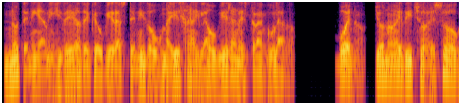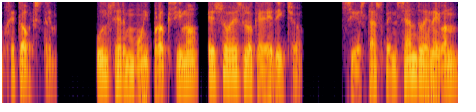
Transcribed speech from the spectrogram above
No tenía ni idea de que hubieras tenido una hija y la hubieran estrangulado. Bueno, yo no he dicho eso, objetó Extrem. Un ser muy próximo, eso es lo que he dicho. Si estás pensando en Egon,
